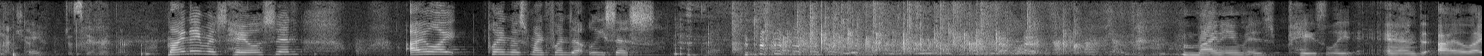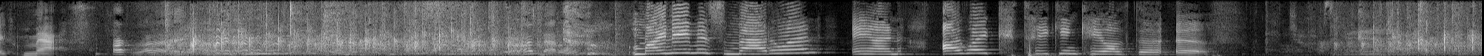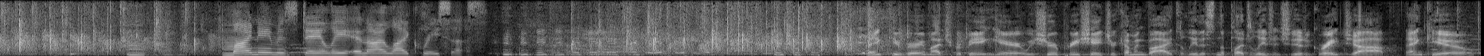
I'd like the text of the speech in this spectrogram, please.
catch you. Okay. Just stand right there. My name is Harrison. I like playing with my friends at recess. my name is Paisley, and I like math. All right. Go ahead, Madeline. My name is Madeline, and I like taking care of the earth. M- My name is Daly, and I like recess. Thank you very much for being here. We sure appreciate your coming by to lead us in the Pledge of Allegiance. You did a great job. Thank you.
